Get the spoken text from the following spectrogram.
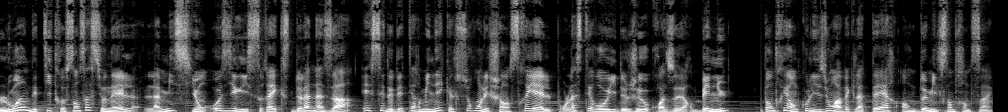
Loin des titres sensationnels, la mission Osiris-Rex de la NASA essaie de déterminer quelles seront les chances réelles pour l'astéroïde géocroiseur Bennu d'entrer en collision avec la Terre en 2135.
